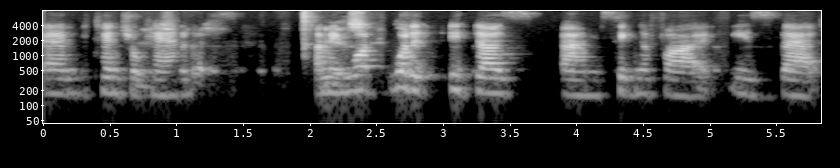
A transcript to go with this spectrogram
and potential yes. candidates. I mean, yes. what, what it, it does um, signify is that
